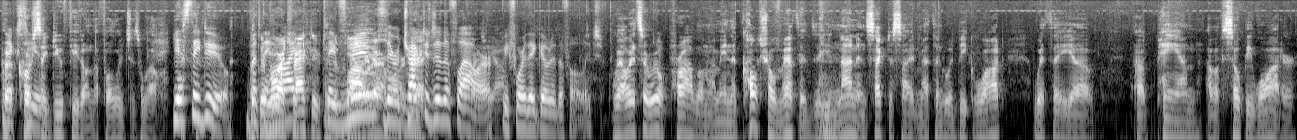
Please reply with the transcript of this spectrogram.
But next of course, to you. they do feed on the foliage as well. Yes, they do. But they're they more like- attractive to they the flower. really- They're they're more attracted to the flower yeah. before they go to the foliage. Well, it's a real problem. I mean, the cultural method, the non-insecticide method, would be go out with a, uh, a pan of soapy water,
